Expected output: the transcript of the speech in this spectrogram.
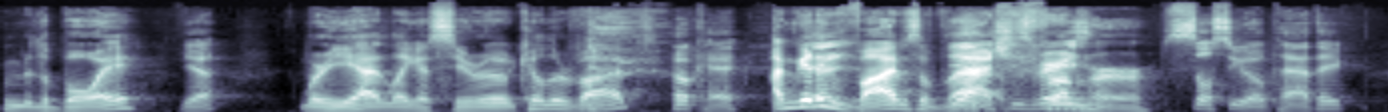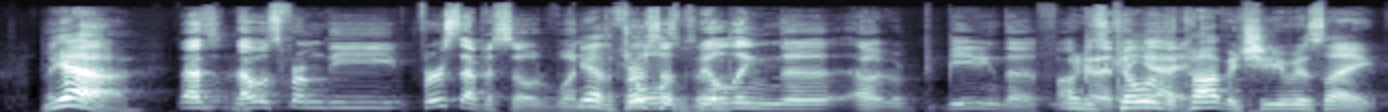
Remember the boy Yeah. Where he had like a serial killer vibe? Okay. I'm getting Yeah, vibes of that Yeah, that she's from very her. sociopathic. yeah. That's that was from the first episode when Yeah, the first Joel's episode. building the uh, beating the fuck when he's killing the, the cop, and she was like,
